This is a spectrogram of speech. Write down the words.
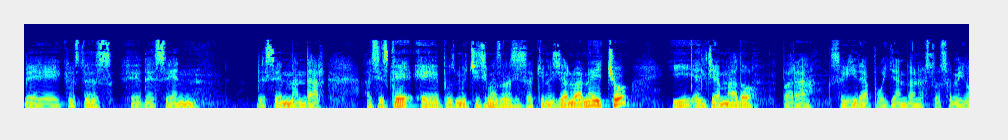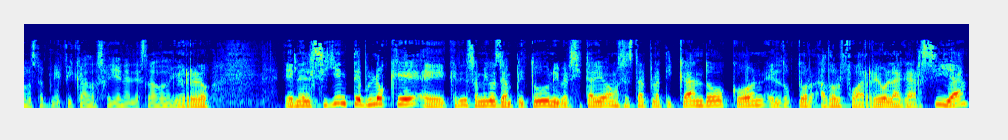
que ustedes deseen deseen mandar. Así es que, eh, pues muchísimas gracias a quienes ya lo han hecho y el llamado para seguir apoyando a nuestros amigos damnificados allá en el estado de Guerrero. En el siguiente bloque, eh, queridos amigos de Amplitud Universitaria, vamos a estar platicando con el doctor Adolfo Arreola García.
